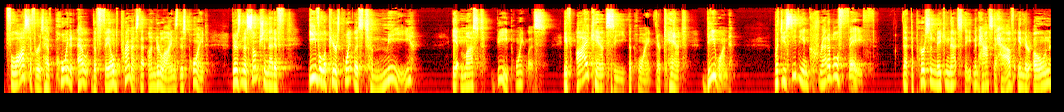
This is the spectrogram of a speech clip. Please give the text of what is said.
Philosophers have pointed out the failed premise that underlines this point. There's an assumption that if evil appears pointless to me, it must be pointless. If I can't see the point, there can't be one. But do you see the incredible faith that the person making that statement has to have in their own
